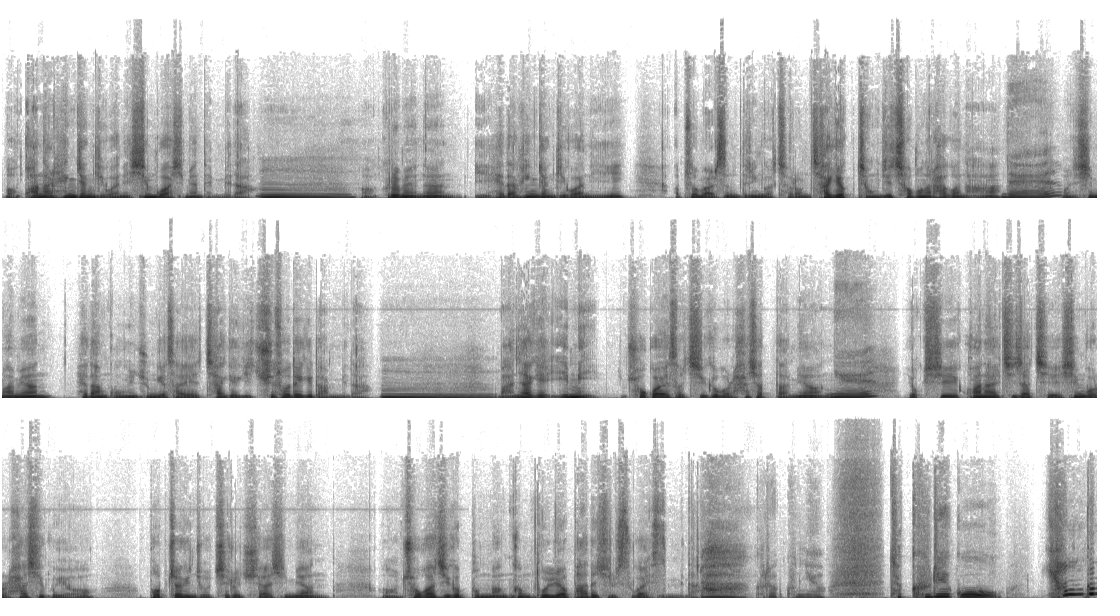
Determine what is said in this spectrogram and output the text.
뭐 관할 행정기관에 신고하시면 됩니다. 음. 어, 그러면은 이 해당 행정기관이 앞서 말씀드린 것처럼 자격 정지 처분을 하거나 네. 뭐 심하면 해당 공인중개사의 자격이 취소되기도 합니다. 음. 만약에 이미 초과해서 지급을 하셨다면 예. 역시 관할 지자체에 신고를 하시고요. 법적인 조치를 취하시면 어, 초과 지급분만큼 돌려받으실 수가 있습니다. 아, 그렇군요. 자, 그리고 현금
